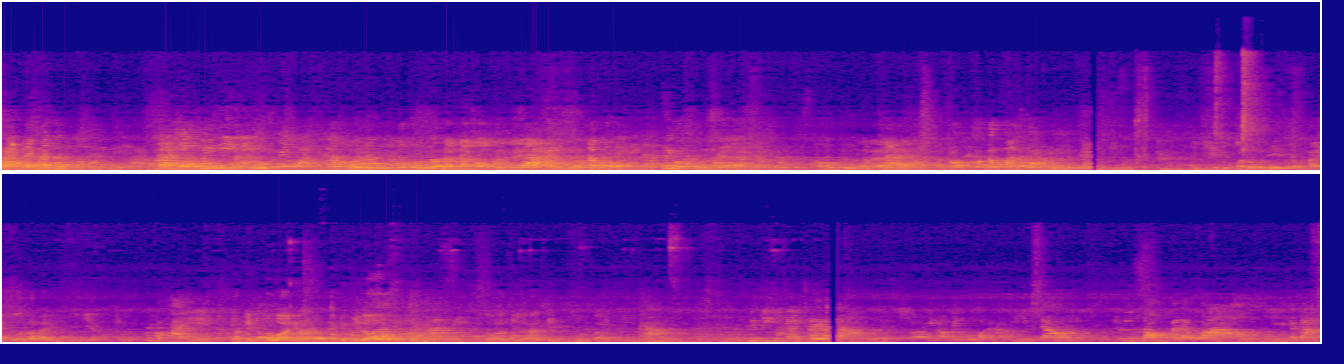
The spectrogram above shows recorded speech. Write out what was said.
ข่าวได้ไหมท่าน ไม่มีไม่หวานนะ ดันดันออกไปไม่ได้ดันออกยี่สิบกว่าโลนี่ต้องขายตัวเท่าไหร่อย่างเงี้ย เขาขาย ถ้าเป็นตัวเนี่ยก็เป็นกิโลห้าสิโลละสี่ห้าสิบคูณไป ค่ะ คือจริงๆแล้วที่เราไปตรวจนะคะมีอยู่เจ้าหนึงคือส่องไปแล้ววาวกระดาษ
